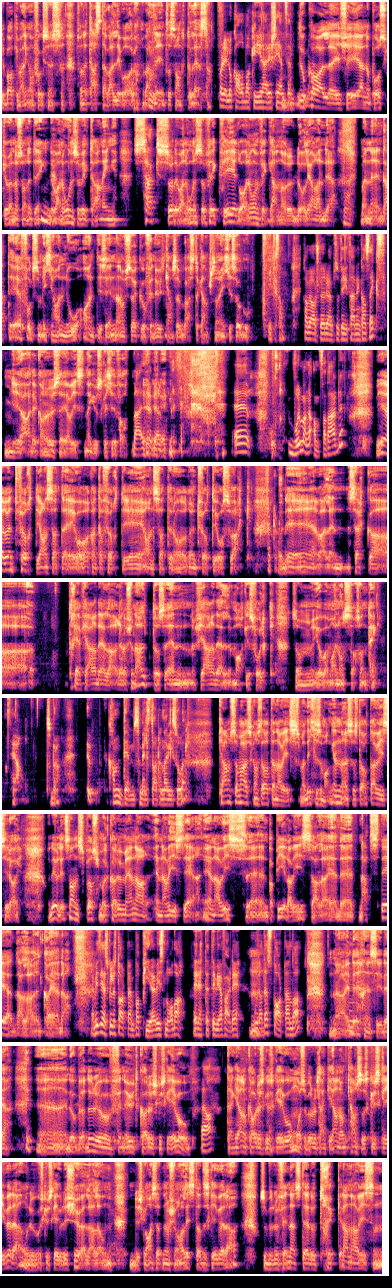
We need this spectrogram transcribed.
om folk syns sånne tester er veldig bra. Da. Veldig interessant å lese. For det lokale bakerier her i Skien sentrum. Lokale i Skien og Porsgrunn og sånne ting. Det var noen som fikk terning seks, og det var noen som fikk fire, og noen fikk enda dårligere enn det. Men uh, dette er folk som ikke har noe annet i sinne enn å forsøke å finne ut hvem som er best, og hvem som er ikke så god. Ikke sant? Kan vi avsløre hvem som fikk terningkast seks? Ja, det kan du si i avisen. Jeg husker ikke i farten. Nei, det er det. Eh, hvor mange ansatte er det? Vi er rundt 40 ansatte, i overkant av 40 ansatte, da, rundt 40 årsverk. 40 Og det er vel en ca. tre fjerdedeler relasjonelt, og så en fjerdedel markedsfolk som jobber med annonser og sånne ting. Ja, så bra. Kan hvem som helst starte en avis, Ove? Hvem som helst kan starte en avis, men det er ikke så mange som starter avis i dag. Og Det er jo litt sånn spørsmål hva du mener en avis er. Er en avis en papiravis, eller er det et nettsted, eller hva er det? Ja, hvis jeg skulle starte en papiravis nå, da, rett etter vi er ferdig, hvor hadde jeg starta en da? Nei, det, si det. Eh, da burde du jo finne ut hva du skulle skrive om. Ja, Tenk gjennom hva du skulle skrive om, og så burde du tenke gjennom hvem som skulle skrive det. Om du skulle skrive det sjøl, eller om du skulle ansette noen journalister til å skrive det. Så burde du finne et sted å trykke den avisen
